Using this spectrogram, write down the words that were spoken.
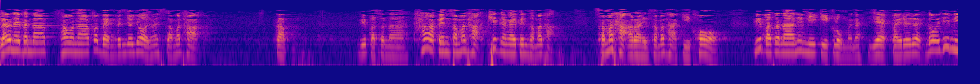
แล้วในบรรดาภาวนาก็แบ่งเป็นย่อๆใช่ไหมสมถะกับวิปัสนา ถ้าเป็นสมถะคิดยังไงเป็นสมถะ สมถะอะไร สมถะกี่ข้อ วิปัสนานี่มีกี่กลุ่มนะแยกไปเรื่อยๆ โดยที่มี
